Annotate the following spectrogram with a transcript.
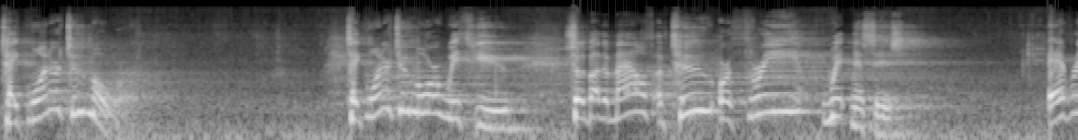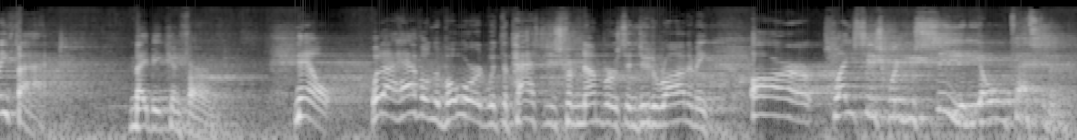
Take one or two more. Take one or two more with you, so by the mouth of two or three witnesses, every fact may be confirmed. Now, what I have on the board with the passages from Numbers and Deuteronomy are places where you see in the Old Testament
